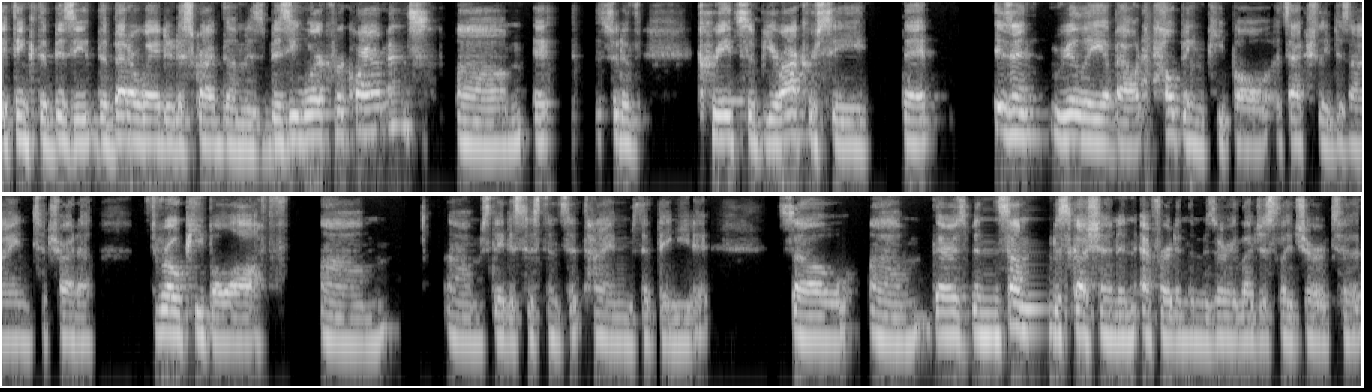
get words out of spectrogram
I think the busy, the better way to describe them is busy work requirements. Um, it sort of creates a bureaucracy that isn't really about helping people. It's actually designed to try to throw people off um, um, state assistance at times that they need it. So um, there's been some discussion and effort in the Missouri legislature to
